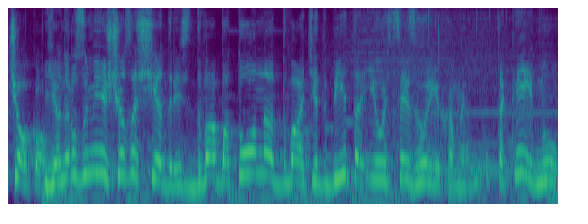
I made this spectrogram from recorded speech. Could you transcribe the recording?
Чоко. Я не розумію, що за щедрість. Два батона, два тітбіта і ось цей з горіхами. Ну, Такий, ну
